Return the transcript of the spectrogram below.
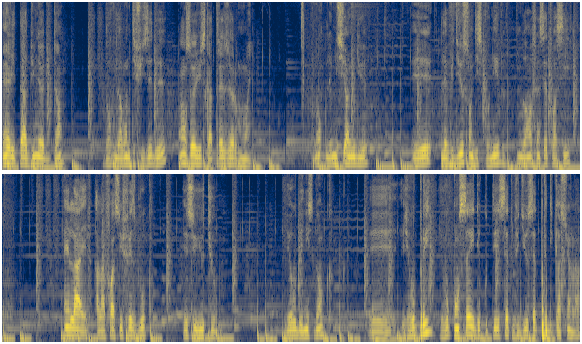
un retard d'une heure du temps. Donc, nous avons diffusé de 11h jusqu'à 13h moins. Donc, l'émission a eu lieu et les vidéos sont disponibles. Nous avons fait cette fois-ci un live à la fois sur Facebook et sur YouTube. Dieu vous bénisse donc. Et je vous prie, je vous conseille d'écouter cette vidéo, cette prédication-là.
